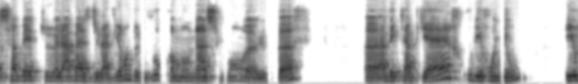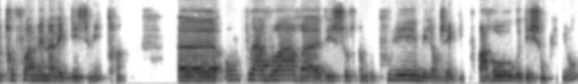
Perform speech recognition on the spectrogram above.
ça va être à la base de la viande, de nouveau, comme on a souvent le bœuf. Euh, avec la bière ou les rognons, et autrefois même avec des huîtres. Euh, on peut avoir euh, des choses comme le poulet mélangé avec des poireaux ou des champignons.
